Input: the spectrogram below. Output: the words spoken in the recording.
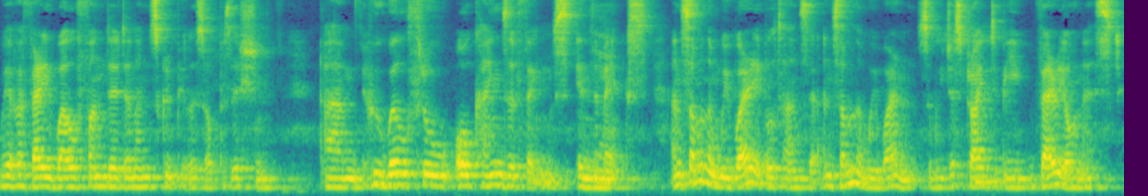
we have a very well funded and unscrupulous opposition um, who will throw all kinds of things in the Yeah. mix. And some of them we were able to answer, and some of them we weren't. So we just tried to be very honest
